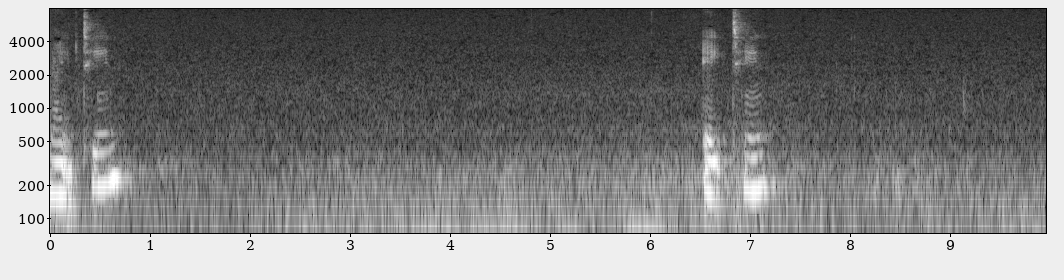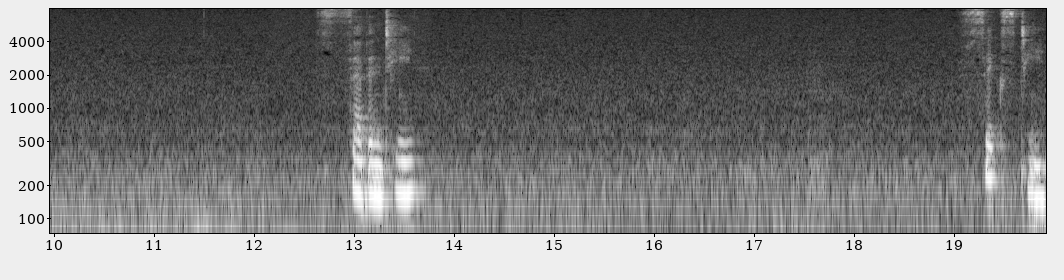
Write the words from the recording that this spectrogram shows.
19, 18, 17, 16,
